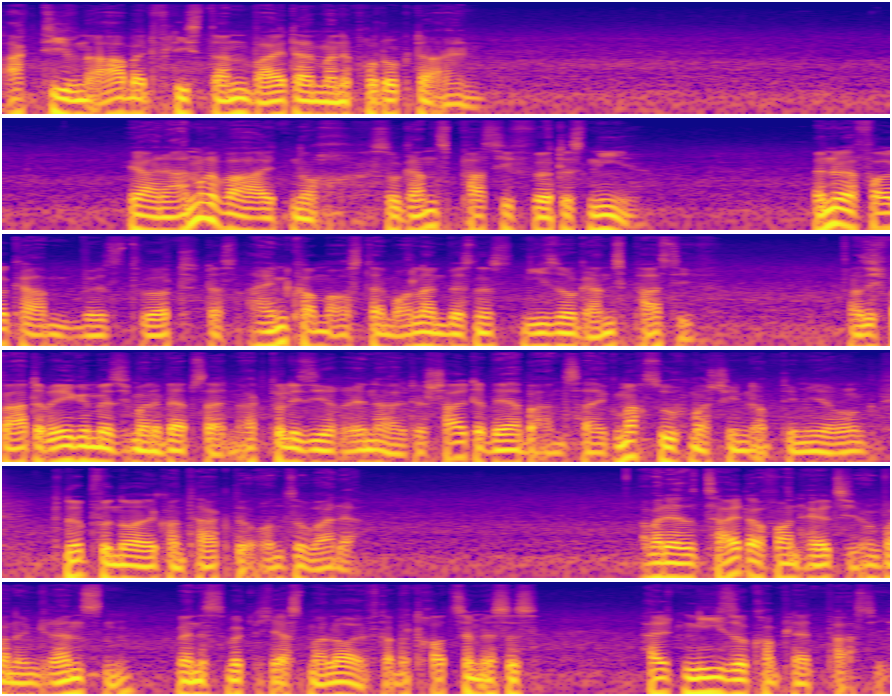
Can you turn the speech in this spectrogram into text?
aktiven Arbeit fließt dann weiter in meine Produkte ein. Ja, eine andere Wahrheit noch, so ganz passiv wird es nie. Wenn du Erfolg haben willst, wird das Einkommen aus deinem Online-Business nie so ganz passiv. Also ich warte regelmäßig meine Webseiten, aktualisiere Inhalte, schalte Werbeanzeigen, mache Suchmaschinenoptimierung, knüpfe neue Kontakte und so weiter. Aber der Zeitaufwand hält sich irgendwann in Grenzen, wenn es wirklich erstmal läuft. Aber trotzdem ist es halt nie so komplett passiv.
